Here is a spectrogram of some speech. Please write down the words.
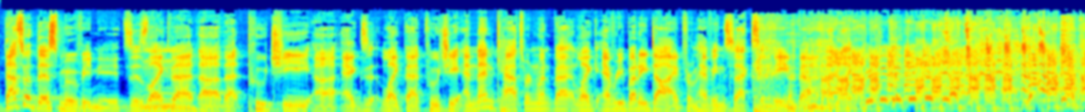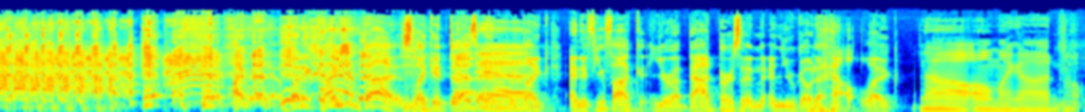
that's what this movie needs is like that uh, that Poochie uh, exit, like that Poochie, and then Kathryn went back. Like everybody died from having sex and being bad. I'm like, I mean, but it kind of does. Like it does Yeah. end Yeah. with like, and if you fuck, you're a bad person and you go to hell. Like, No, oh my god. No.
